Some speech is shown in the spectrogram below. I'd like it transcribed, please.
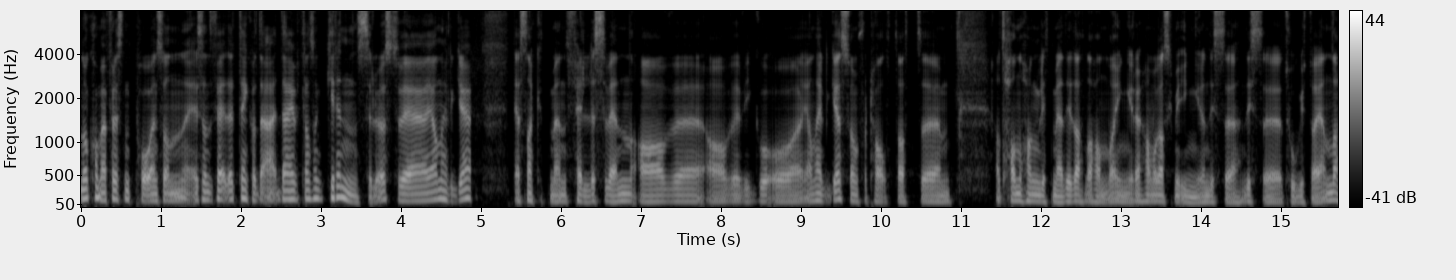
nå kom jeg forresten på en sånn Jeg tenker at det er, er et eller annet sånn grenseløst ved Jan Helge. Jeg snakket med en felles venn av, eh, av Viggo og Jan Helge, som fortalte at uh, at han hang litt med de da, da han var yngre. Han var ganske mye yngre enn disse, disse to gutta igjen. da,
